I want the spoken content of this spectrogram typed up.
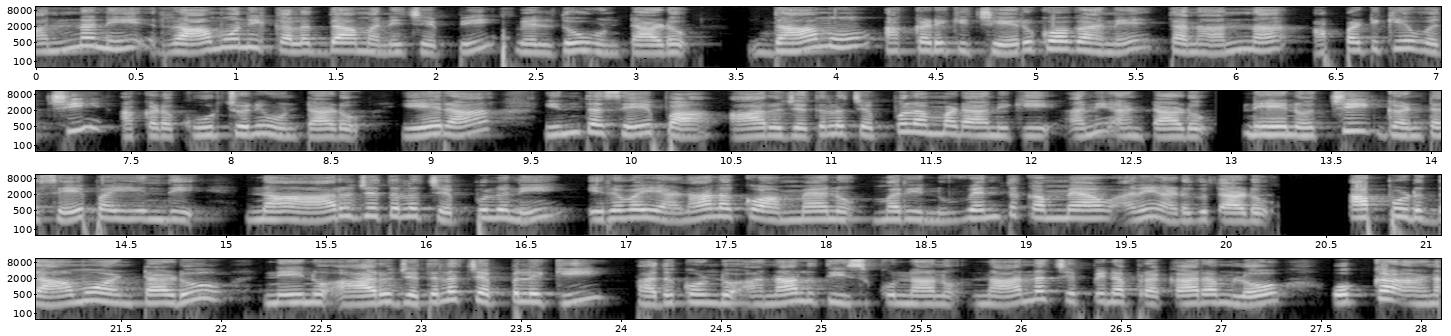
అన్నని రాముని కలుద్దామని చెప్పి వెళ్తూ ఉంటాడు. దాము అక్కడికి చేరుకోగానే తన అన్న అప్పటికే వచ్చి అక్కడ కూర్చొని ఉంటాడు. ఏరా ఇంతసేపా ఆరు జతల చెప్పులమ్మడానికి అని అంటాడు. నేనొచ్చి గంట సేపయ్యింది. నా ఆరు జతల చెప్పులని ఇరవై అణాలకు అమ్మాను. మరి నువ్వెంతకమ్మావు అని అడుగుతాడు. అప్పుడు దాము అంటాడు నేను ఆరు జతల చెప్పులకి పదకొండు అణాలు తీసుకున్నాను. నాన్న చెప్పిన ప్రకారంలో ఒక్క అణ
